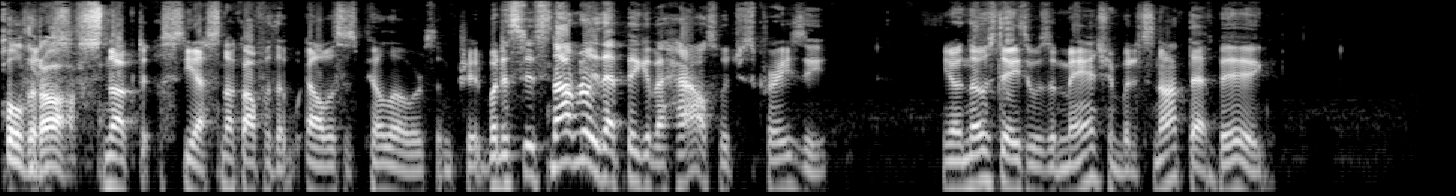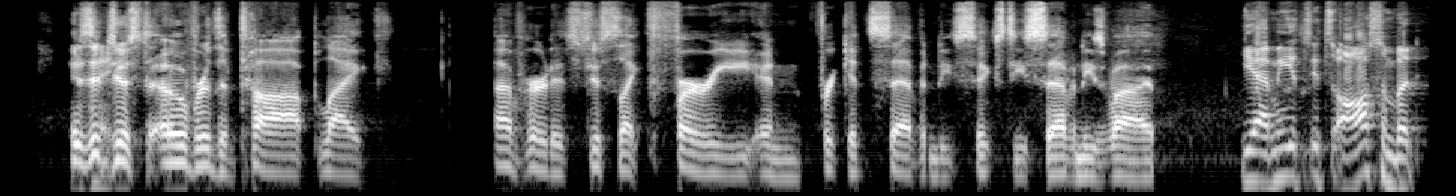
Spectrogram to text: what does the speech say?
Pulled it know, off. snuck yeah snuck off with Elvis's pillow or some shit. But it's it's not really that big of a house, which is crazy. You know, in those days it was a mansion, but it's not that big. Is it just over the top? Like I've heard it's just like furry and freaking 70s, 60s, 70s vibe. Yeah, I mean it's it's awesome, but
